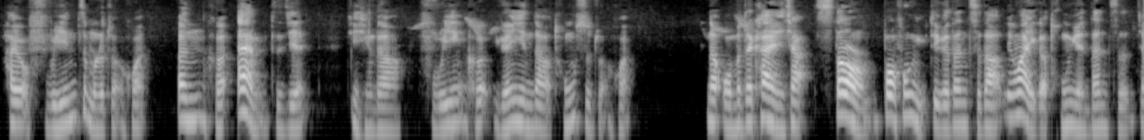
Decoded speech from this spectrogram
还有辅音字母的转换 n 和 m 之间进行的辅音和元音的同时转换。那我们再看一下 storm 暴风雨这个单词的另外一个同源单词叫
